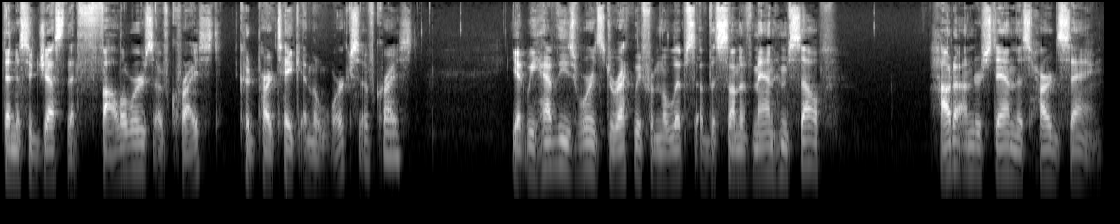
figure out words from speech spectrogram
than to suggest that followers of Christ could partake in the works of Christ? Yet we have these words directly from the lips of the Son of Man himself. How to understand this hard saying?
